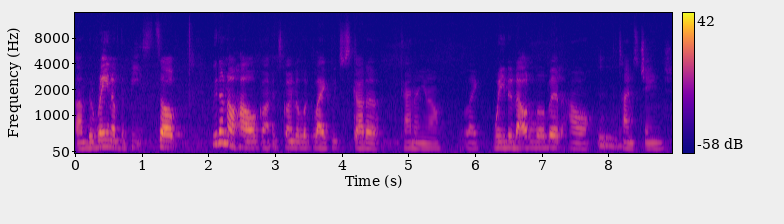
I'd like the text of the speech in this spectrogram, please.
um, the reign of the beast. So we don't know how it's going to look like. We just gotta kind of, you know, like wait it out a little bit how times change.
